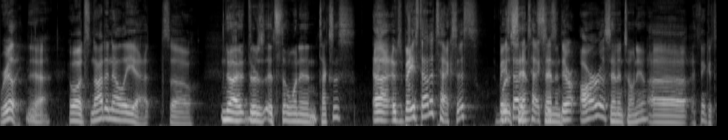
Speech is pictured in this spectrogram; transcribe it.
Really? Yeah. Well, it's not in LA yet, so No, there's it's the one in Texas. Uh, it's based out of Texas. Based Well, out of Texas. San- there are a, San Antonio. uh, I think it's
